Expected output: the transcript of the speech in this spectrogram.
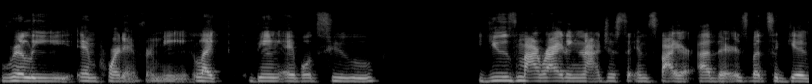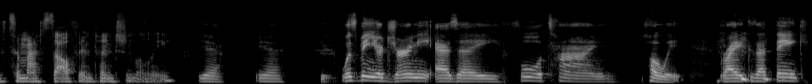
really important for me like being able to use my writing not just to inspire others but to give to myself intentionally. Yeah yeah. What's been your journey as a full-time poet right? Because I think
